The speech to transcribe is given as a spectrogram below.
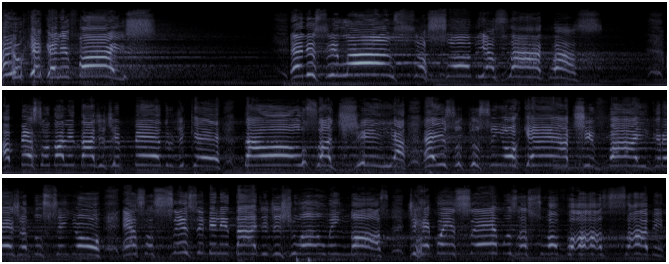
Aí o que é que ele faz? Ele se lança sobre as águas a personalidade de Pedro, de que? Da ousadia. É isso que o Senhor quer ativar a igreja do Senhor. Essa sensibilidade de João em nós, de reconhecermos a sua voz, sabe?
